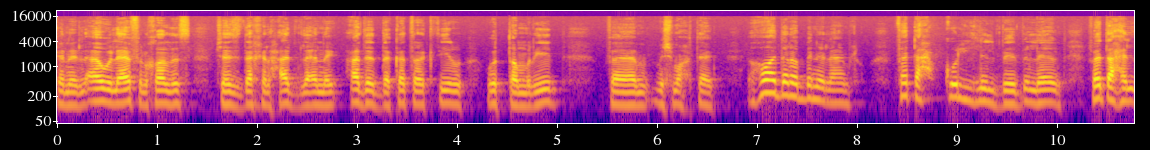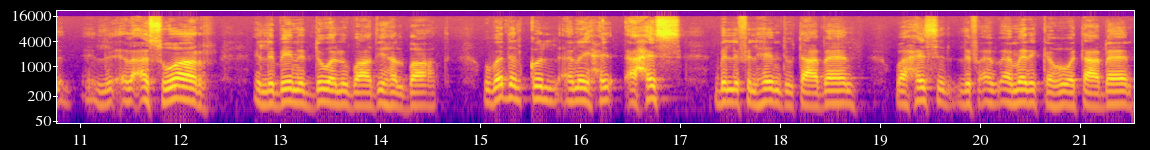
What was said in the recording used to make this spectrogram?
كان الأول قافل خالص مش عايز يدخل حد لأن عدد الدكاترة كتير والتمريض فمش محتاج. هو ده ربنا اللي عمله فتح كل البلاد فتح الأسوار اللي بين الدول وبعضها البعض. وبدل كل أنا أحس باللي في الهند وتعبان وأحس اللي في أمريكا هو تعبان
